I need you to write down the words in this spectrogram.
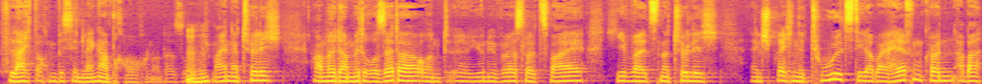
vielleicht auch ein bisschen länger brauchen oder so. Mhm. Ich meine, natürlich haben wir da mit Rosetta und äh, Universal 2 jeweils natürlich entsprechende Tools, die dabei helfen können. Aber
